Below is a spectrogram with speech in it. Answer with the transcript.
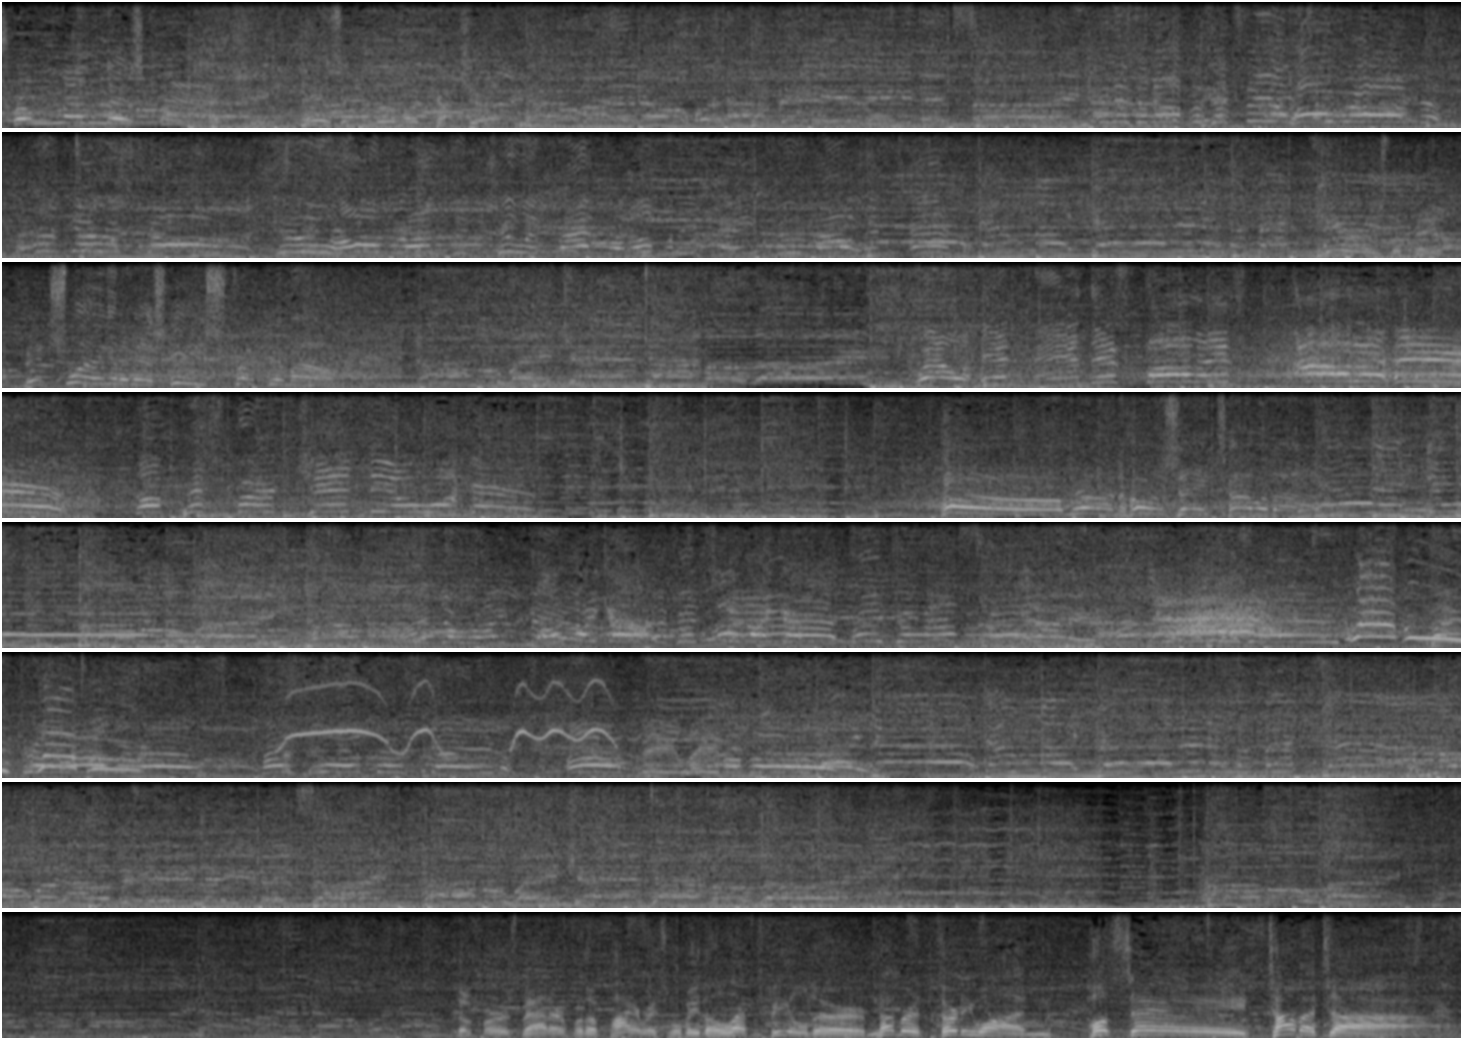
tremendous catch is Andrew McCutchen. It is an opposite field home run for Garrett Jones. Two home runs and two at bats on opening day 2010. Here's the payoff pitch. Swing and a miss. He struck him out. God! Pedro Alvarez. Wahoo! Pedro Alvarez has won this game. Unbelievable. The first batter for the Pirates will be the left fielder, number 31, Jose Tabata.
